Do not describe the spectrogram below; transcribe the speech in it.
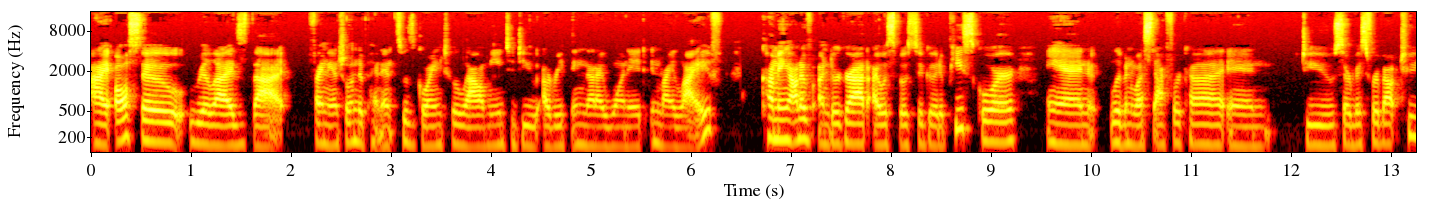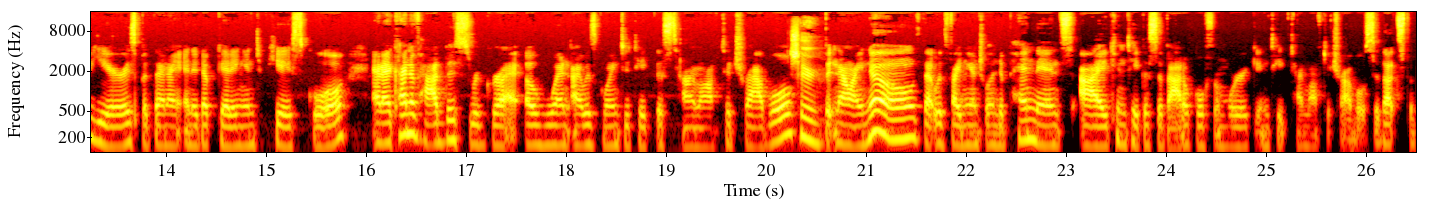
I also realized that financial independence was going to allow me to do everything that I wanted in my life. Coming out of undergrad, I was supposed to go to Peace Corps and live in West Africa and do service for about two years, but then I ended up getting into PA school. And I kind of had this regret of when I was going to take this time off to travel. Sure. But now I know that with financial independence, I can take a sabbatical from work and take time off to travel. So that's the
